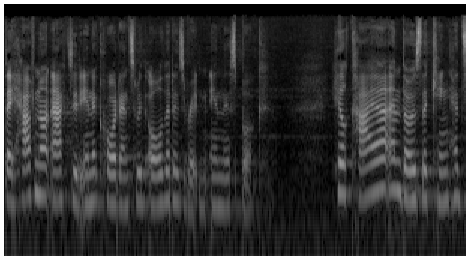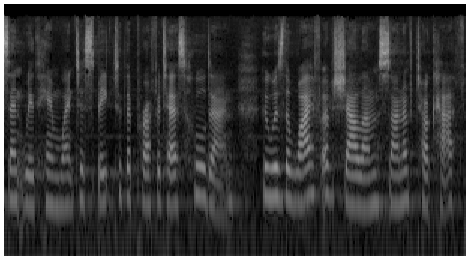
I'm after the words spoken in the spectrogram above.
They have not acted in accordance with all that is written in this book. Hilkiah and those the king had sent with him went to speak to the prophetess Huldah, who was the wife of Shallum, son of Tokhath,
